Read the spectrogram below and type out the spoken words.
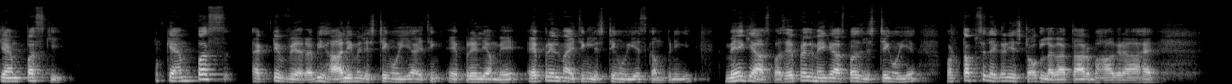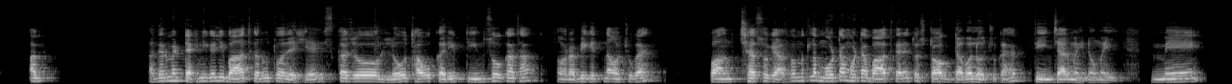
कैंपस की। तो कैंपस एक्टिव वेयर अभी हाल ही में लिस्टिंग हुई है आई थिंक अप्रैल या मई अप्रैल में आई थिंक लिस्टिंग हुई है इस कंपनी की। मई के आसपास अप्रैल मई के आसपास लिस्टिंग हुई है और तब से लेकर ये स्टॉक लगातार भाग रहा है। अब अगर मैं टेक्निकली बात करूँ तो देखिए, इसका जो लो था वो करीब तीन सौ का था और अभी कितना हो चुका है? पाँच छः सौ के आसपास मतलब मोटा मोटा बात करें तो स्टॉक डबल हो चुका है तीन चार महीनों में ही। मई,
